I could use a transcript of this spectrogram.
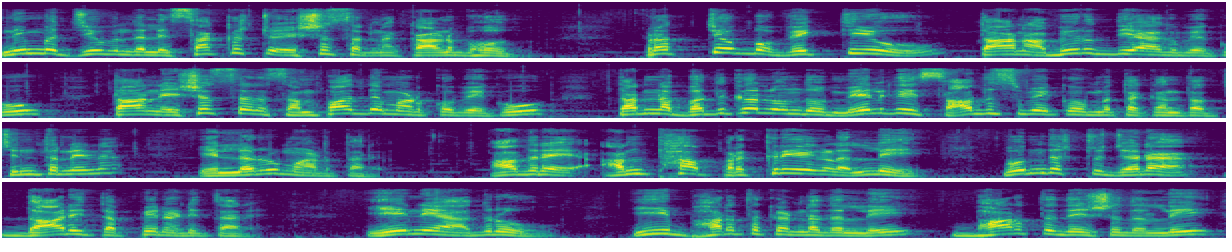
ನಿಮ್ಮ ಜೀವನದಲ್ಲಿ ಸಾಕಷ್ಟು ಯಶಸ್ಸನ್ನು ಕಾಣಬಹುದು. ಪ್ರತಿಯೊಬ್ಬ ವ್ಯಕ್ತಿಯು ತಾನು ಅಭಿವೃದ್ಧಿ ಆಗಬೇಕು, ತಾನು ಯಶಸ್ಸನ್ನು ಸಂಪಾದನೆ ಮಾಡ್ಕೋಬೇಕು, ತನ್ನ ಬದುಕಲ್ಲಿ ಒಂದು ಮೇಲ್ಗೈ ಸಾಧಿಸಬೇಕು ಎಂಬತಕ್ಕಂಥ ಚಿಂತನೆನ ಎಲ್ಲರೂ ಮಾಡ್ತಾರೆ. ಆದರೆ ಅಂಥ ಪ್ರಕ್ರಿಯೆಗಳಲ್ಲಿ ಒಂದಷ್ಟು ಜನ ದಾರಿ ತಪ್ಪಿ ನಡೀತಾರೆ. ಏನೇ ಆದರೂ ಈ ಭಾರತ ಖಂಡದಲ್ಲಿ, ಭಾರತ ದೇಶದಲ್ಲಿ,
